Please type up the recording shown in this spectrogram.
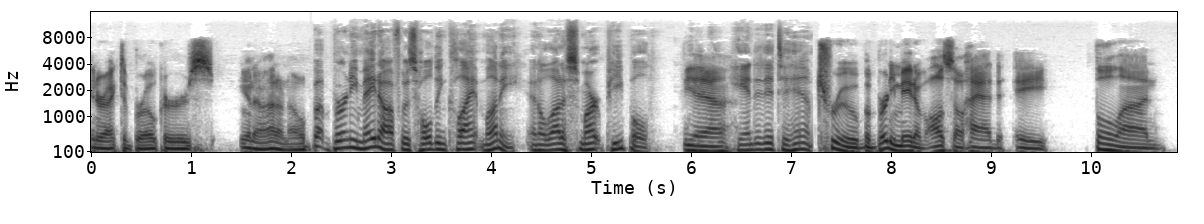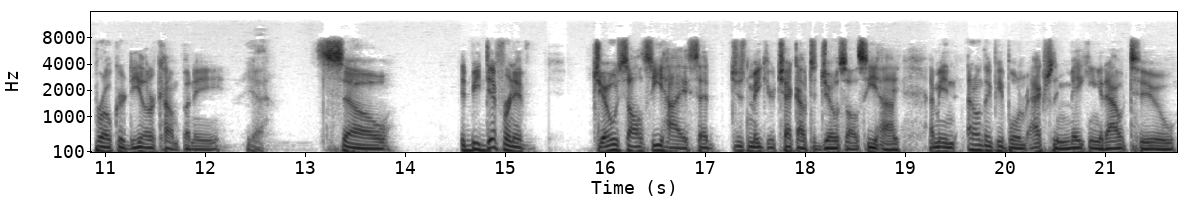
Interactive Brokers? You know, I don't know. But Bernie Madoff was holding client money, and a lot of smart people Yeah, handed it to him. true. But Bernie Madoff also had a full on broker dealer company Yeah. So it'd be different if Joe Saul-Sehy said, just make your check out to Joe Saul-Sehy. I mean, I don't think people are actually making it out to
